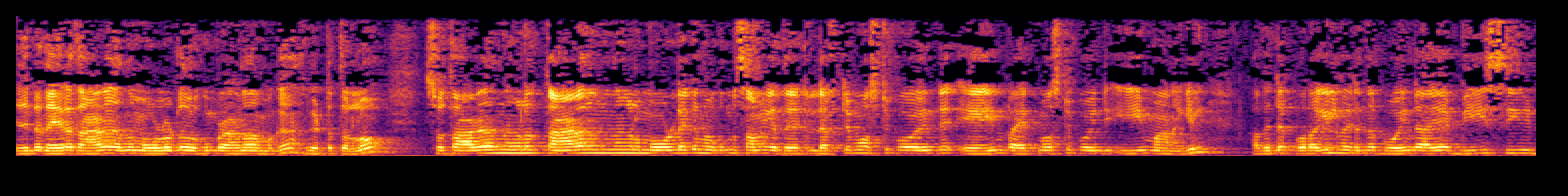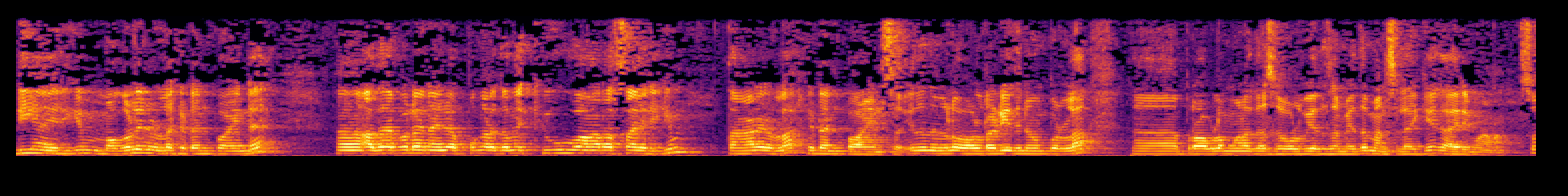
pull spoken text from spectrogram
ഇതിന്റെ നേരെ താഴെ നിന്ന് മുകളിലോട്ട് നോക്കുമ്പോഴാണ് നമുക്ക് കിട്ടത്തുള്ളൂ. സോ താഴെ നിന്ന് നിങ്ങൾ താഴെ നിന്ന് നിങ്ങൾ മുകളിലേക്ക് നോക്കുന്ന സമയത്ത് ഏറ്റവും ലെഫ്റ്റ് മോസ്റ്റ് പോയിന്റ് എയും റൈറ്റ് മോസ്റ്റ് പോയിന്റ് ഇയും ആണെങ്കിൽ അതിന്റെ പുറകിൽ വരുന്ന പോയിന്റ് ആയ ബി സി ഡി ആയിരിക്കും മുകളിലുള്ള ഹിഡൻ പോയിന്റ് അതേപോലെ തന്നെ അതിന്റെ ഒപ്പം കിടക്കുന്ന ക്യു ആർ എസ് ആയിരിക്കും താഴെയുള്ള ഹിഡൻ പോയിന്റ്സ് ഇത് നിങ്ങൾ ഓൾറെഡി ഇതിനു മുമ്പുള്ള പ്രോബ്ലങ്ങളൊക്കെ സോൾവ് ചെയ്ത സമയത്ത് മനസ്സിലാക്കിയ കാര്യമാണ്. സോ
